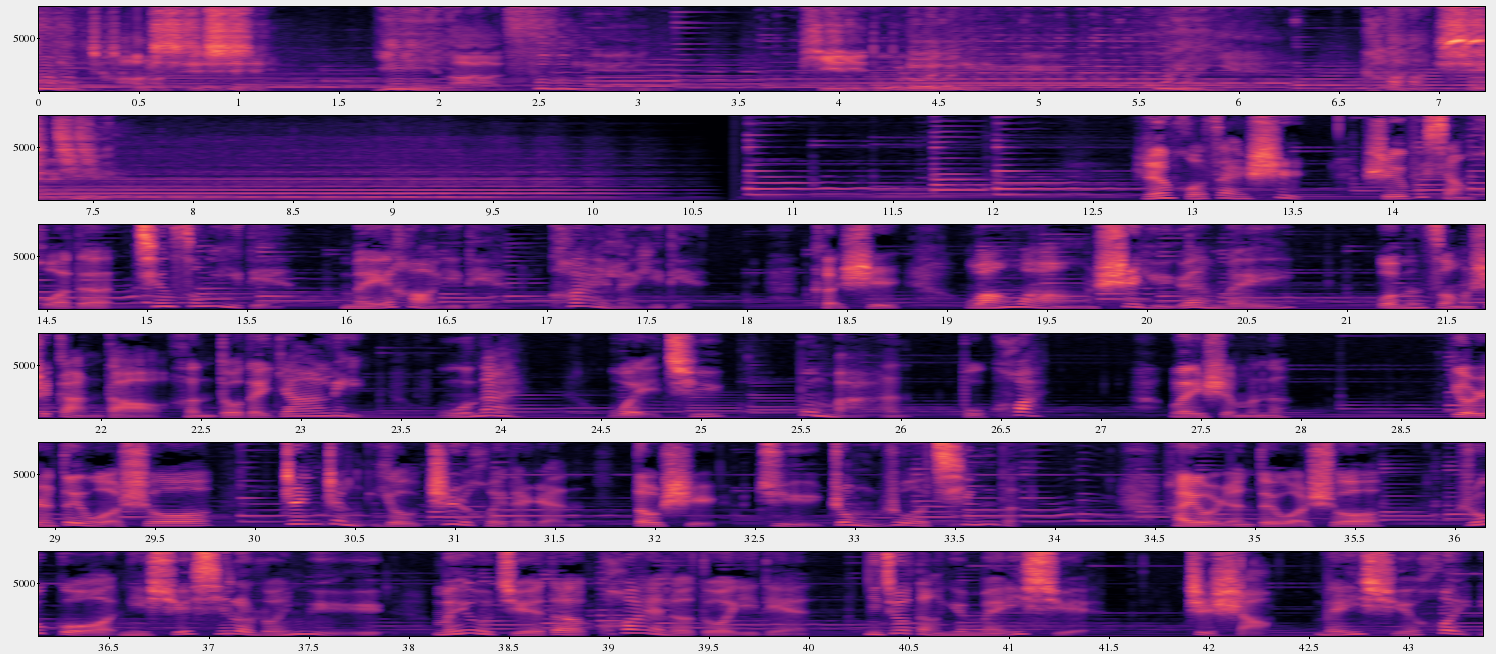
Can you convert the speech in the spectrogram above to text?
洞察时事，一览风云，品读《论语》，慧眼看世界。人活在世，谁不想活得轻松一点、美好一点、快乐一点？可是，往往事与愿违，我们总是感到很多的压力、无奈、委屈、不满、不快。为什么呢？有人对我说：“真正有智慧的人都是举重若轻的。”还有人对我说：“如果你学习了《论语》，没有觉得快乐多一点，你就等于没学，至少没学会。”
